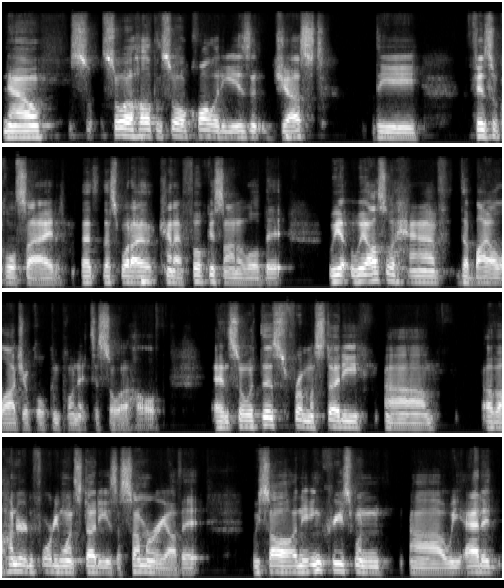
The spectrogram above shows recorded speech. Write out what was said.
Now, soil health and soil quality isn't just the physical side. That's that's what I kind of focus on a little bit. We we also have the biological component to soil health, and so with this from a study um, of 141 studies, a summary of it, we saw an increase when uh, we added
